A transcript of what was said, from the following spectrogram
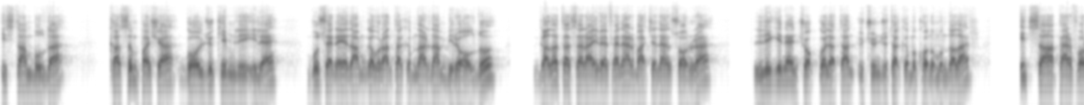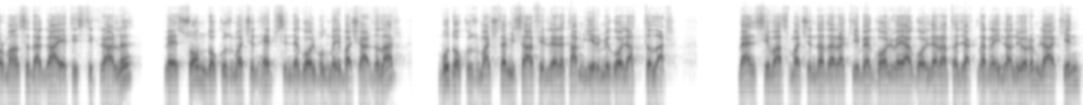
İstanbul'da Kasımpaşa golcü kimliği ile bu seneye damga vuran takımlardan biri oldu. Galatasaray ve Fenerbahçe'den sonra ligin en çok gol atan 3. takımı konumundalar. İç saha performansı da gayet istikrarlı ve son 9 maçın hepsinde gol bulmayı başardılar. Bu 9 maçta misafirlere tam 20 gol attılar. Ben Sivas maçında da rakibe gol veya goller atacaklarına inanıyorum. Lakin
